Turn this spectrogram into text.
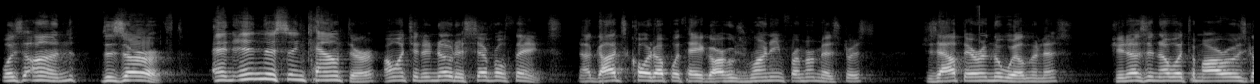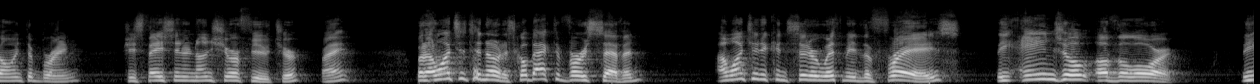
was undeserved. And in this encounter, I want you to notice several things. Now, God's caught up with Hagar, who's running from her mistress. She's out there in the wilderness. She doesn't know what tomorrow is going to bring. She's facing an unsure future, right? But I want you to notice, go back to verse 7. I want you to consider with me the phrase, the angel of the Lord. The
